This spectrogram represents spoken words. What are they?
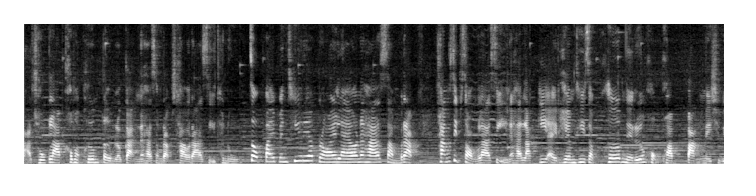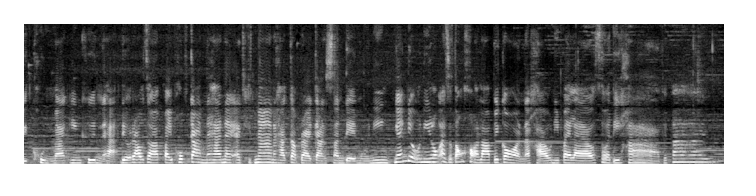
กาสโชคลาภเข้ามาเพิ่มเติมแล้วกันนะคะสำหรับชาวราศีธนู จบไปเป็นที่เรียบร้อยแล้วนะคะสำหรับทั้ง 12 ราศีนะคะ ลัคกี้ไอเทมที่จะเพิ่มในเรื่องของความปังในชีวิตคุณมากยิ่งขึ้นนะคะ เดี๋ยวเราจะไปพบกันนะคะ ในอาทิตย์หน้านะคะ กับรายการ Sunday Morning งั้นเดี๋ยววันนี้นกอาจจะต้องขอลาไปก่อนนะคะ วันนี้ไปแล้ว สวัสดีค่ะ บ๊ายบาย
